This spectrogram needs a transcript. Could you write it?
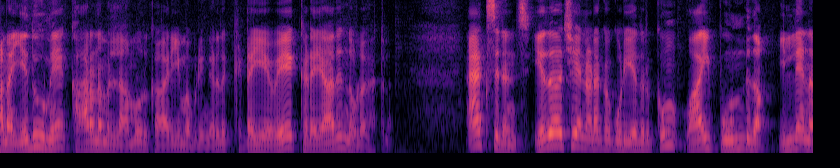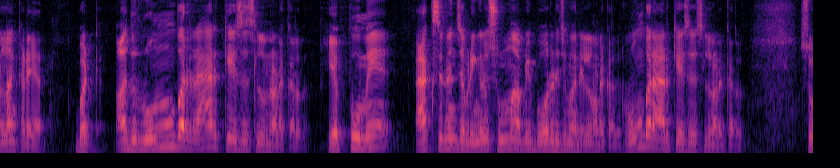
ஆனால் எதுவுமே காரணம் இல்லாமல் ஒரு காரியம் அப்படிங்கிறது கிடையவே கிடையாது இந்த உலகத்தில். ஆக்சிடென்ட்ஸ் எதாச்சும் நடக்கக்கூடியதற்கும் வாய்ப்பு உண்டு தான் இல்லைன்னெல்லாம் கிடையாது. பட் அது ரொம்ப ரேர் கேசஸில் நடக்கிறது. எப்பவுமே ஆக்சிடென்ட்ஸ் அப்படிங்கிறது சும்மா அப்படி போர் அடிச்ச மாதிரிலாம் நடக்காது. ரொம்ப ரேர் கேசஸில் நடக்கிறது. ஸோ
